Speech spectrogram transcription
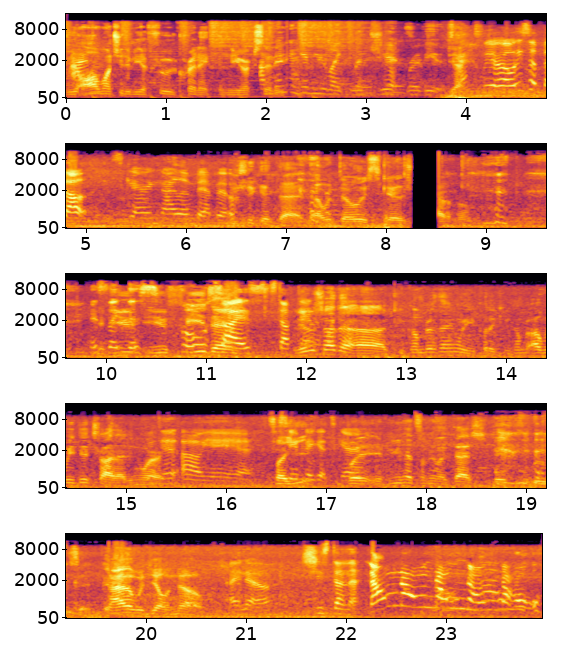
We I'm- all want you to be a food critic in New York City. I'm City. gonna give you like legit reviews. Yeah. We are always about scaring Nyla and Bamboo. You should get that. That would totally scare the shit out of them. It's If like you- this you full size stuffed Have you ever tried the uh, cucumber thing where you put a cucumber? Oh, we did try that. It didn't work. Did- Oh yeah, yeah, yeah. To But see if they get scared. But if you had something like that, they'd lose it. Nyla would yell no. I know. She's done that. No, no, no, no, no.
